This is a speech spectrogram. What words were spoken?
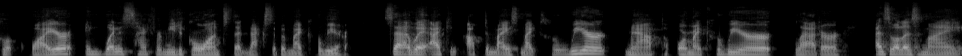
to acquire, and when it's time for me to go on to the next step in my career. So that way I can optimize my career map or my career ladder, as well as my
